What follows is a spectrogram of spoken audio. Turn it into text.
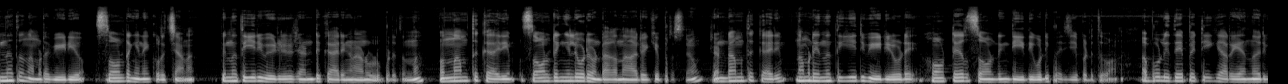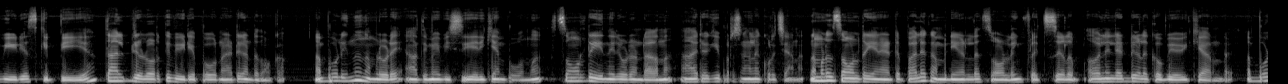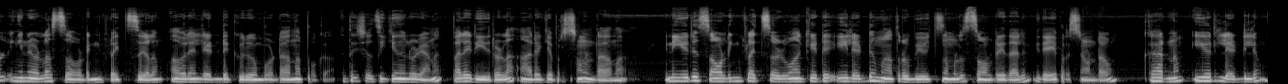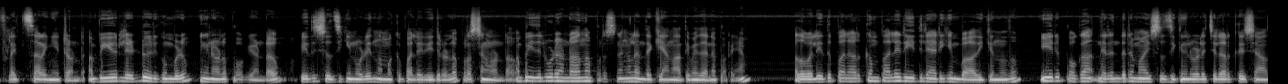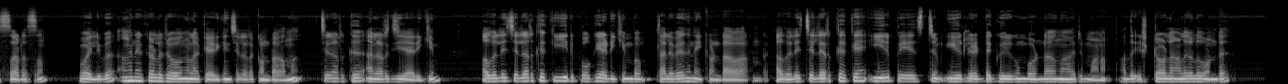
ഇന്നത്തെ നമ്മുടെ വീഡിയോ സോൾഡിങ്ങിനെ കുറിച്ചാണ്. ഇന്നത്തെ ഈ വീഡിയോയിൽ രണ്ട് കാര്യങ്ങളാണ് ഉൾപ്പെടുത്തുന്നത്. ഒന്നാമത്തെ കാര്യം സോൾഡിങ്ങിലൂടെ ഉണ്ടാകുന്ന ആരോഗ്യ പ്രശ്നവും രണ്ടാമത്തെ കാര്യം നമ്മുടെ ഇന്നത്തെ ഈ ഒരു വീഡിയോയുടെ ഹോട്ട് എയർ സോൾഡിംഗ് രീതി കൂടി പരിചയപ്പെടുത്തുവാണ്. അപ്പോൾ ഇതേപ്പറ്റിയൊക്കെ അറിയാവുന്ന ഒരു വീഡിയോ സ്കിപ്പ് ചെയ്യുക. താല്പര്യമുള്ളവർക്ക് വീഡിയോ പൂർണമായിട്ട് കണ്ടു നോക്കാം അപ്പോൾ ഇന്ന് നമ്മളിവിടെ ആദ്യമേ വിശദീകരിക്കാൻ പോകുന്ന സോൾഡർ ചെയ്യുന്നതിലൂടെ ഉണ്ടാകുന്ന ആരോഗ്യ പ്രശ്നങ്ങളെക്കുറിച്ചാണ്. നമ്മൾ സോൾഡർ ചെയ്യാനായിട്ട് പല കമ്പനികളിലെ സോൾഡിംഗ് ഫ്ലെക്സുകളും അതുപോലെ ലെഡുകളൊക്കെ ഉപയോഗിക്കാറുണ്ട്. അപ്പോൾ ഇങ്ങനെയുള്ള സോൾഡിംഗ് ഫ്ലെക്സുകളും അതുപോലെ ലെഡ് കുരുവുമ്പോൾ ഉണ്ടാകുന്ന പുക ഇത് ശ്വസിക്കുന്നതിലൂടെയാണ് പല രീതിയിലുള്ള ആരോഗ്യ പ്രശ്നങ്ങൾ ഉണ്ടാകുന്നത്. ഇനി ഈ ഒരു സോൾഡിംഗ് ഫ്ലെക്സ് ഒഴിവാക്കിയിട്ട് ഈ ലെഡ് മാത്രം ഉപയോഗിച്ച് നമ്മൾ സോൾഡർ ചെയ്താലും ഇതേ പ്രശ്നം ഉണ്ടാകും കാരണം ഈ ഒരു ലെഡിലും ഫ്ലെക്സ് അടങ്ങിയിട്ടുണ്ട്. അപ്പോൾ ഈ ഒരു ലെഡ് ഒരുക്കുമ്പോഴും ഇങ്ങനെയുള്ള പുകയുണ്ടാവും. അപ്പോൾ ഇത് ശ്വസിക്കുന്നതിലൂടെ നമുക്ക് പല രീതിയിലുള്ള പ്രശ്നങ്ങളുണ്ടാവും. അപ്പോൾ ഇതിലൂടെ ഉണ്ടാകുന്ന പ്രശ്നങ്ങൾ എന്തൊക്കെയാണെന്ന് ആദ്യമേ തന്നെ പറയാം. അതുപോലെ ഇത് പലർക്കും പല രീതിയിലായിരിക്കും ബാധിക്കുന്നതും ഈ ഒരു പുക നിരന്തരമായി ശ്വസിക്കുന്നതിലൂടെ ചിലർക്ക് ശ്വാസതടസ്സം വലിവ് അങ്ങനെയൊക്കെയുള്ള രോഗങ്ങളൊക്കെ ആയിരിക്കും ചിലർക്ക് ഉണ്ടാകുന്നത്. ചിലർക്ക് അലർജി ആയിരിക്കും. അതുപോലെ ചിലർക്കൊക്കെ ഈ ഒരു പുക അടിക്കുമ്പം തലവേദനയൊക്കെ ഉണ്ടാവാറുണ്ട്. അതുപോലെ ചിലർക്കൊക്കെ ഈ ഒരു പേസ്റ്റും ഈ ഒരു ലെഡൊക്കെ ഉരുകുമ്പോൾ ഉണ്ടാകുന്ന ആ ഒരു മണം അത് ഇഷ്ടമുള്ള ആളുകളും ഉണ്ട്.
